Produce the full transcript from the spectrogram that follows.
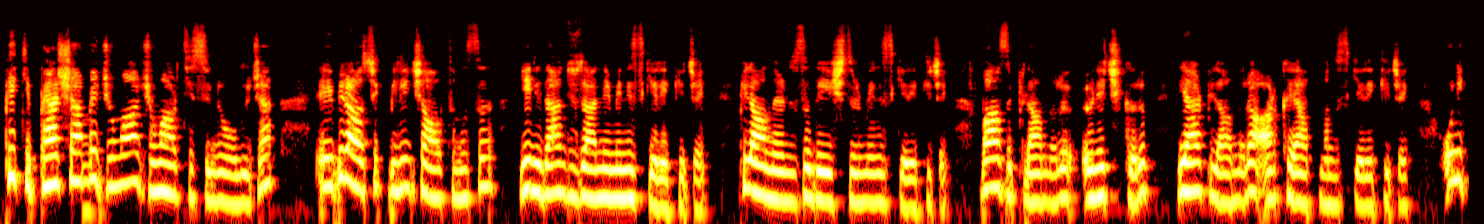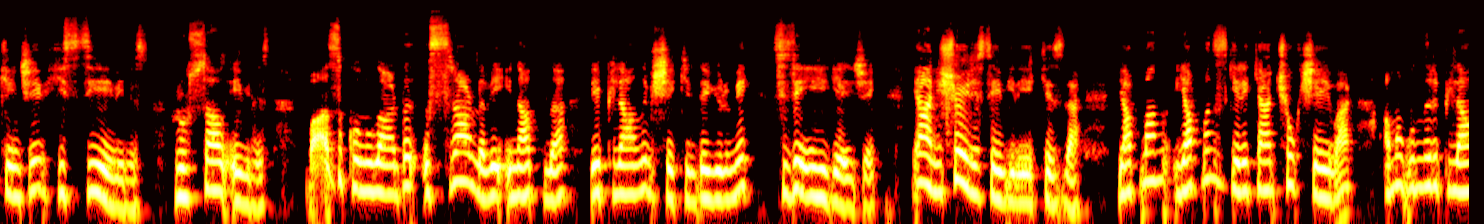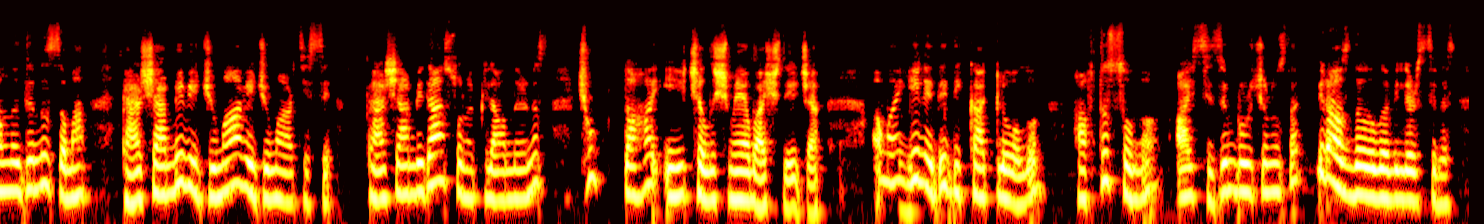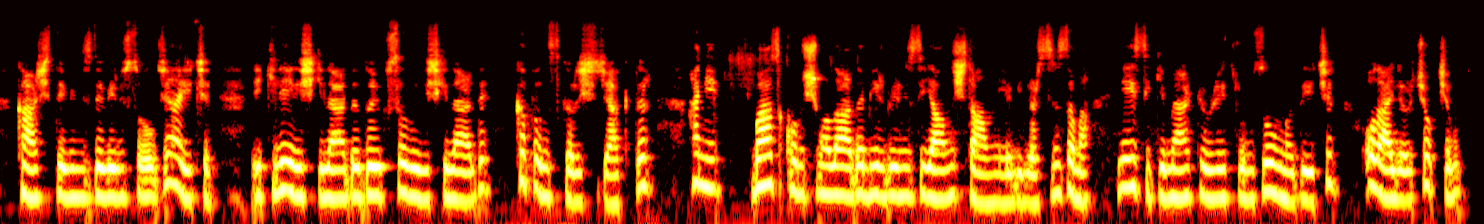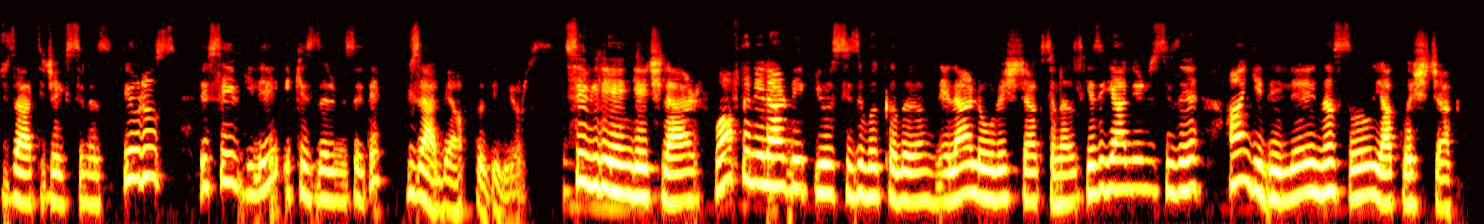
Peki perşembe, cuma, cumartesi ne olacak? E, birazcık bilinçaltınızı yeniden düzenlemeniz gerekecek. Planlarınızı değiştirmeniz gerekecek. Bazı planları öne çıkarıp diğer planları arkaya atmanız gerekecek. 12. hissi eviniz, ruhsal eviniz. Bazı konularda ısrarla ve inatla ve planlı bir şekilde yürümek size iyi gelecek. Yani şöyle sevgili ikizler, yapman, yapmanız gereken çok şey var ama bunları planladığınız zaman perşembe ve cuma ve cumartesi perşembeden sonra planlarınız çok daha iyi çalışmaya başlayacak. Ama yine de dikkatli olun. Hafta sonu ay sizin burcunuzda biraz dağılabilirsiniz. Karşı evinizde Venüs olacağı için ikili ilişkilerde, duygusal ilişkilerde kafanız karışacaktır. Hani bazı konuşmalarda birbirinizi yanlış da anlayabilirsiniz ama neyse ki Merkür Retromuz olmadığı için olayları çok çabuk düzelteceksiniz diyoruz. Ve sevgili ikizlerimize de güzel bir hafta diliyoruz. Sevgili yengeçler, bu hafta neler bekliyor sizi bakalım, nelerle uğraşacaksınız, gezegenleriniz size hangi dille nasıl yaklaşacak?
